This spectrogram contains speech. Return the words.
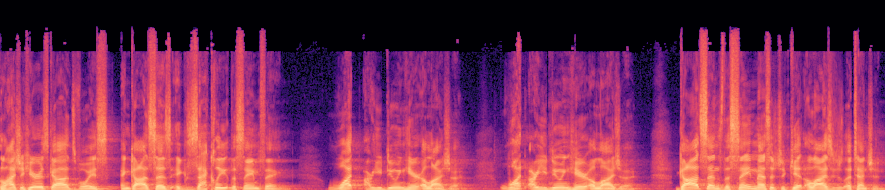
Elijah hears God's voice, and God says exactly the same thing What are you doing here, Elijah? What are you doing here, Elijah? God sends the same message to get Elijah's attention.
